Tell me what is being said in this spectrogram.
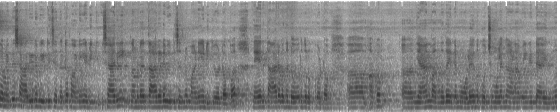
സമയത്ത് ശാരിയുടെ വീട്ടിൽ ചെന്നിട്ട് മണിയടിക്കും. ഷാരി നമ്മുടെ താരയുടെ വീട്ടിൽ ചെന്നിട്ട് മണിയടിക്കും കേട്ടോ. അപ്പോൾ നേരെ താര വന്ന് ഡോറ് തുറക്കും കേട്ടോ. അപ്പം ഞാൻ വന്നത് എന്റെ മോളെ ഒന്ന് കൊച്ചുമോളെയും കാണാൻ വേണ്ടിയിട്ടായിരുന്നു.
